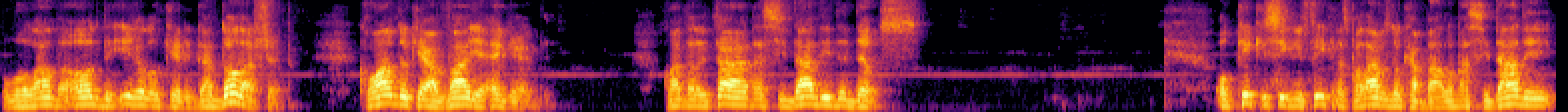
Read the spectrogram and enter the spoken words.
o Molam Maod Be'ir Elokeinu, Gadol Hashem, quando que a vaia é grande quando ele está na cidade de Deus. O que, que significa, nas palavras do Kabbalah, uma cidade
